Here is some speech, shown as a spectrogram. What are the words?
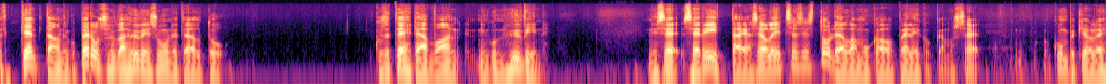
että kenttä on niin kuin perushyvä, hyvin suunniteltu, kun se tehdään vaan niin kuin hyvin – niin se, se riittää. Ja se oli itse asiassa todella mukava pelikokemus. Se kumpikin oli,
